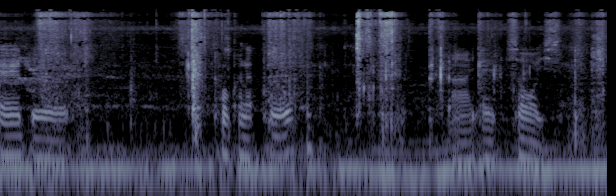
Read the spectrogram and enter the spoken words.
Add the coconut oil I add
